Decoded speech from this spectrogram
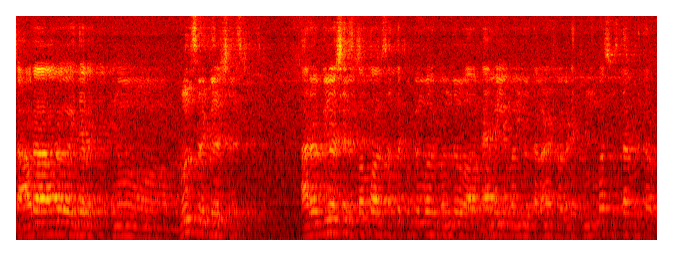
ಸಾವಿರಾರು ಇದರ ಏನು ರೂಲ್ಸ್ ರೆಗ್ಯುಲೇಷನ್ಸ್ ಆ ರೆಗ್ಯುಲೇಷನ್ಸ್ ಪಾಪ ಅವ್ರ ಸತ್ತ ಕುಟುಂಬ ಬಂದು ಆ ಫ್ಯಾಮಿಲಿ ಬಂದು ತಗೊಂಡು ಒಳಗಡೆ ತುಂಬ ಸುಸ್ತಾಗ್ಬಿಡ್ತಾವೆ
